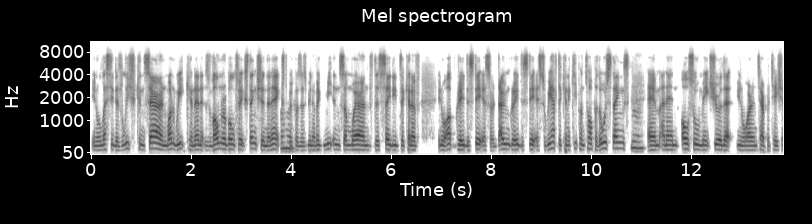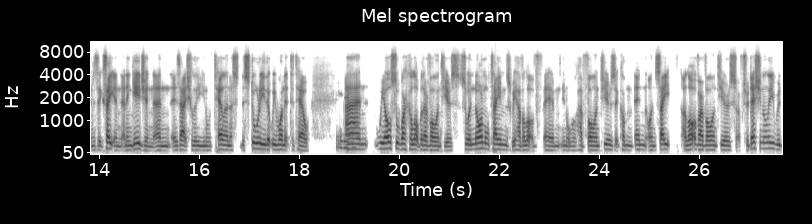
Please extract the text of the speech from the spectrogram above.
you know, listed as least concern one week and then it's vulnerable to extinction the next mm-hmm. because there's been a big meeting somewhere and decided to kind of, you know, upgrade the status or downgrade the status. So we have to kind of keep on top of those things mm. um, and then also make sure that, you know, our interpretation is exciting and engaging and is actually, you know, telling us the story that we want it to tell. Yeah. And we also work a lot with our volunteers. So in normal times, we have a lot of, um, you know, we'll have volunteers that come in on site. A lot of our volunteers sort of traditionally would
